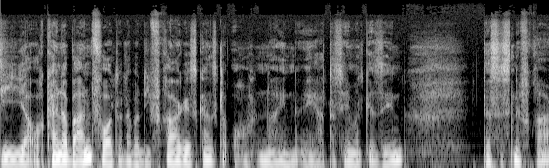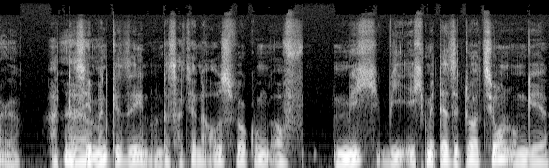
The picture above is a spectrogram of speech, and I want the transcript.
die ja auch keiner beantwortet, aber die Frage ist ganz klar, oh nein, ey, hat das jemand gesehen? Das ist eine Frage. Hat das Ja. jemand gesehen? Und das hat ja eine Auswirkung auf mich, wie ich mit der Situation umgehe.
